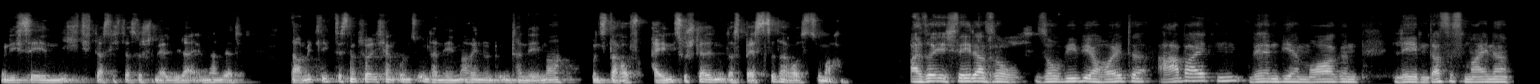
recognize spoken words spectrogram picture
Und ich sehe nicht, dass sich das so schnell wieder ändern wird. Damit liegt es natürlich an uns Unternehmerinnen und Unternehmer, uns darauf einzustellen und das Beste daraus zu machen. Also ich sehe das so, so wie wir heute arbeiten, werden wir morgen leben. Das ist meine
